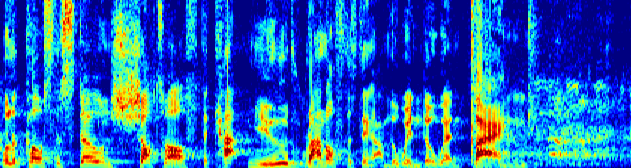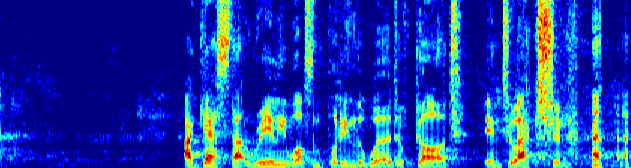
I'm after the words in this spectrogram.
Well, of course, the stone shot off, the cat mewed, ran off the thing, and the window went bang. I guess that really wasn't putting the word of God into action.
